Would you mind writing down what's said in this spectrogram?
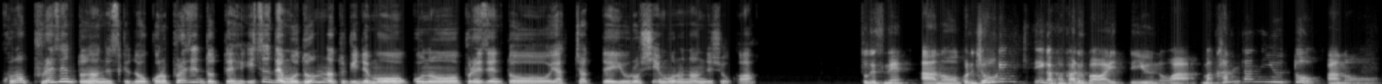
このプレゼントなんですけど、このプレゼントっていつでもどんな時でも、このプレゼントをやっちゃってよろしいものなんでしょうか？そうですね。あの、これ上限規定がかかる場合っていうのは、まあ、簡単に言うと、あの、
